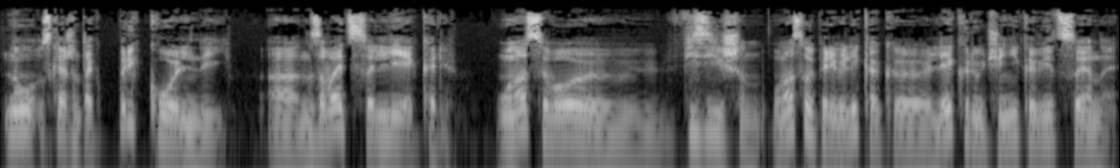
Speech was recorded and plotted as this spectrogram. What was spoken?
ну, скажем так, прикольный. А, называется «Лекарь». У нас его физишн, у нас его перевели как э, лекарь-ученик Авиценны.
